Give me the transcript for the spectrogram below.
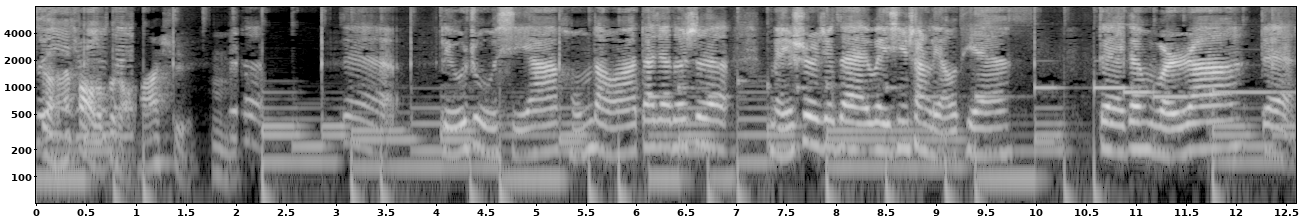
这还爆了不少花絮，嗯，对，刘主席啊，洪导啊，大家都是没事就在微信上聊天，对，跟文儿啊，对，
